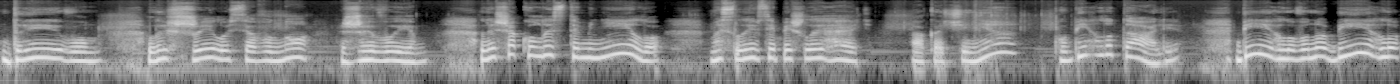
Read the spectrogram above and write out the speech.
Дивом лишилося воно живим. Лише коли стемніло, мисливці пішли геть, а каченя побігло далі. Бігло, воно бігло,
